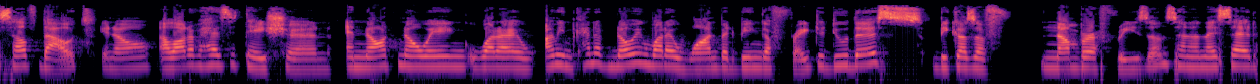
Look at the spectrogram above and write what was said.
self doubt, you know, a lot of hesitation and not knowing what I, I mean, kind of knowing what I want, but being afraid to do this because of number of reasons. And then I said,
